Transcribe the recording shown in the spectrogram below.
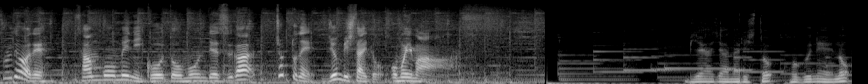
それではね3本目に行こうと思うんですがちょっとね準備したいと思います。ビアジャーナリストコグネーの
